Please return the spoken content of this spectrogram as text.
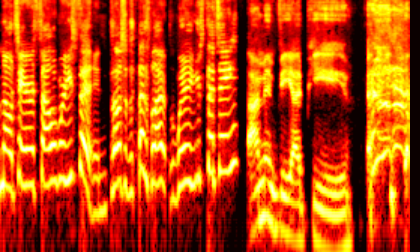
no, Terrance, tell her where you sitting. Where are you sitting? I'm in VIP.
